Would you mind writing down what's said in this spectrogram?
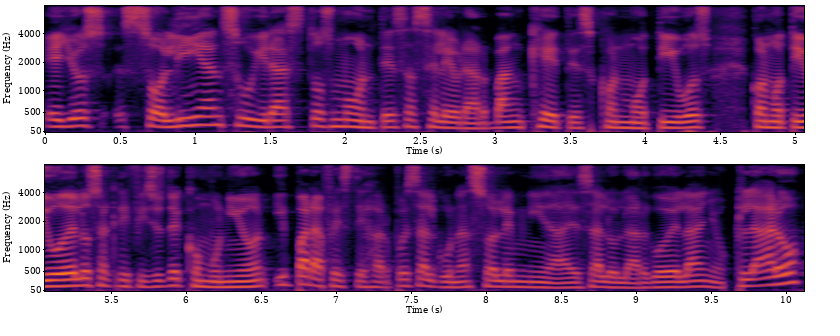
ellos solían subir a estos montes a celebrar banquetes con motivos con motivo de los sacrificios de comunión y para festejar pues algunas solemnidades a lo largo del año. Claro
